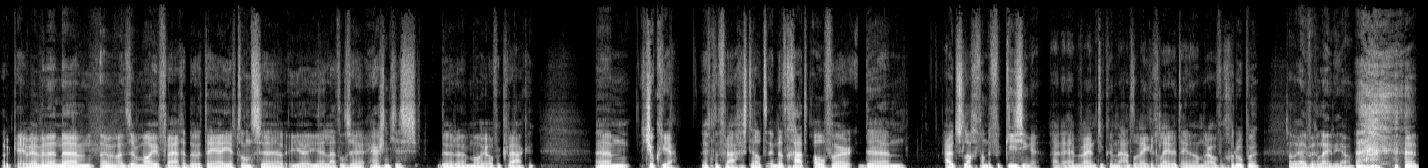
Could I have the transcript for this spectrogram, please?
Oké, we hebben een, is een mooie vraag, Dorothea. Je, hebt ons, eh, je, je laat onze hersentjes er eh, mooi over kraken. Shukria heeft een vraag gesteld. En dat gaat over de ehm, uitslag van de verkiezingen. Nou, daar hebben wij natuurlijk een aantal weken geleden het een en ander over geroepen. Dat is al even geleden, ja. Toen Laten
